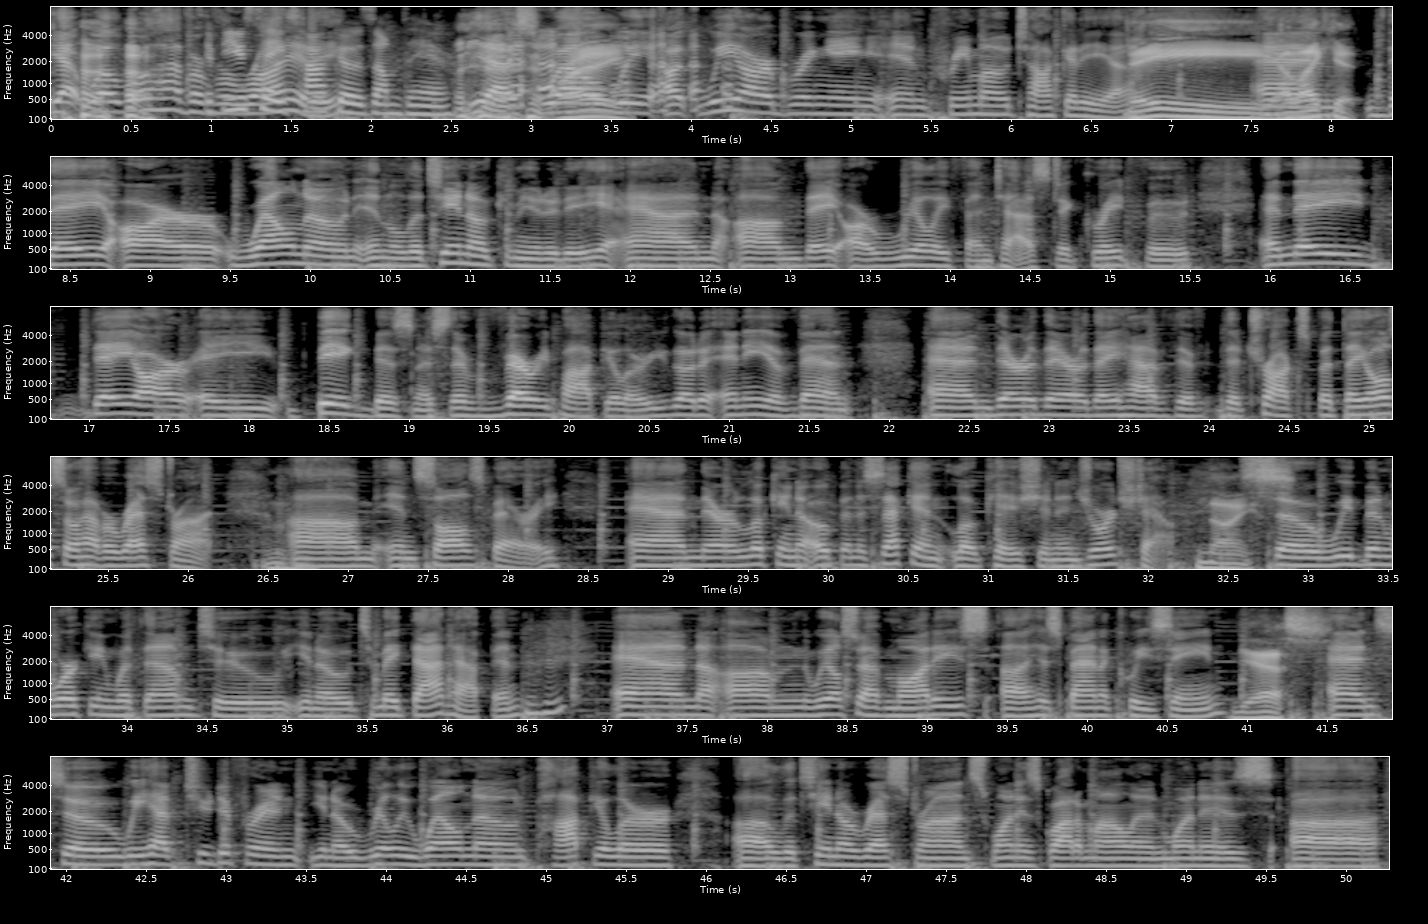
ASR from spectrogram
Yeah, well, we'll have a If variety. you say tacos, I'm there. Yes, well, Right. we uh, we are bringing in Primo Taqueria. hey, I like it. They are well known in the Latino community, and um, they are really fantastic. Great food, and they they are a big business. They're very popular. You go to any event, and they're there. They have the the trucks, but they also have a restaurant um, in Salisbury, and they're looking to open a second location in Georgetown. Nice. So we've been working with them to you know to make that happen, and um, we also have Maudie's uh, Hispanic cuisine. Yes. And so we have two different, you know, really well known, popular uh, Latino restaurants. One is Guatemalan, one is uh,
